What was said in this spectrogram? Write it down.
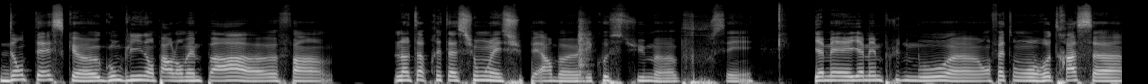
dantesque. euh, Gonglin en parlant même pas. euh, Enfin, l'interprétation est superbe. euh, Les costumes, c'est, il y a, a même plus de mots. euh, en fait, on retrace. euh,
